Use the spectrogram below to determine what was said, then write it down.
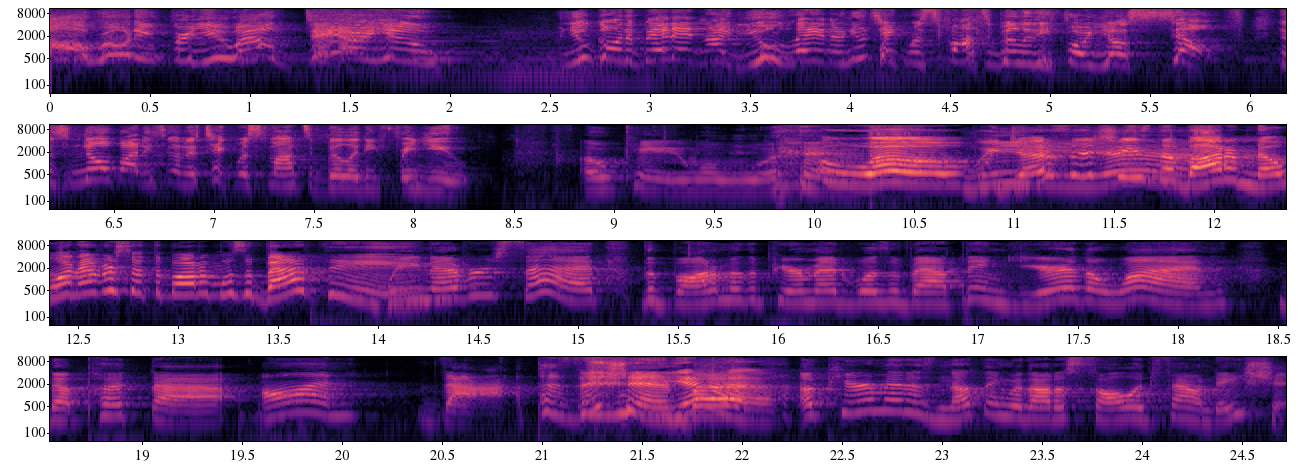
all rooting for you. How dare you? When you go to bed at night, you lay there and you take responsibility for yourself. Because nobody's going to take responsibility for you. Okay, well, whoa, we, We- just said she's the bottom. No one ever said the bottom was a bad thing. we never said the bottom of the pyramid was a bad thing. You're the one that put that on that position. Yeah. But a pyramid is nothing without a solid foundation.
